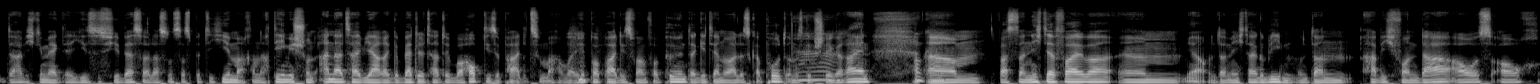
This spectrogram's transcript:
da habe ich gemerkt, ey, hier ist es viel besser, lass uns das bitte hier machen. Nachdem ich schon anderthalb Jahre gebettelt hatte, überhaupt diese Party zu machen, weil. Hip-Hop-Partys waren verpönt, da geht ja nur alles kaputt und es gibt ah. Schlägereien, okay. ähm, was dann nicht der Fall war. Ähm, ja, und dann bin ich da geblieben. Und dann habe ich von da aus auch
